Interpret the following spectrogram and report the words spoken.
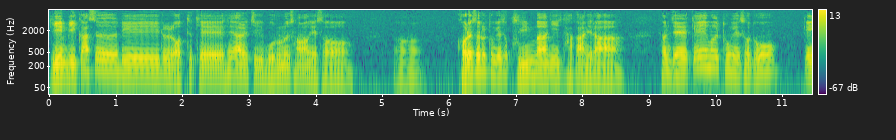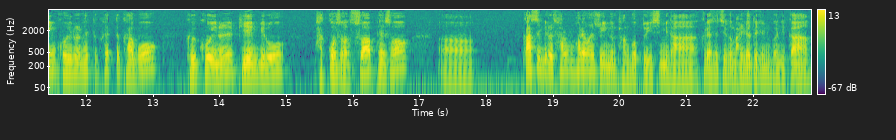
BNB 가스비를 어떻게 해야 할지 모르는 상황에서 어, 거래소를 통해서 구입만이 다가 아니라 현재 게임을 통해서도 게임 코인을 획득, 획득하고 그 코인을 BNB로 바꿔서 수합해서 어, 가스비를 활용할 수 있는 방법도 있습니다. 그래서 지금 알려드리는 거니까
